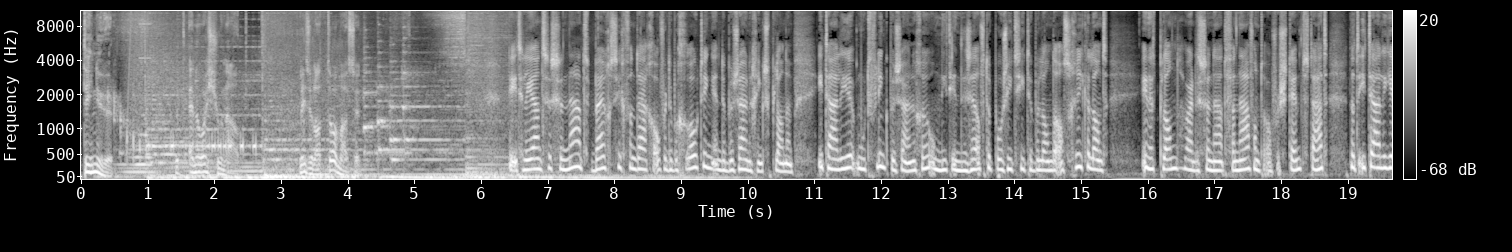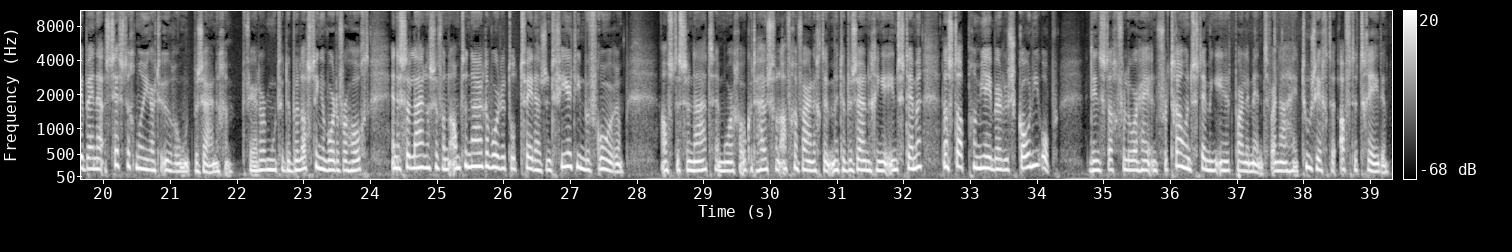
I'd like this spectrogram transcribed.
10 uur. Het NOS-journaal. Lieselot Thomassen. De Italiaanse Senaat buigt zich vandaag over de begroting en de bezuinigingsplannen. Italië moet flink bezuinigen om niet in dezelfde positie te belanden als Griekenland. In het plan waar de Senaat vanavond over stemt staat dat Italië bijna 60 miljard euro moet bezuinigen. Verder moeten de belastingen worden verhoogd en de salarissen van ambtenaren worden tot 2014 bevroren. Als de Senaat en morgen ook het Huis van Afgevaardigden met de bezuinigingen instemmen, dan stapt premier Berlusconi op. Dinsdag verloor hij een vertrouwensstemming in het parlement, waarna hij toezegde af te treden.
